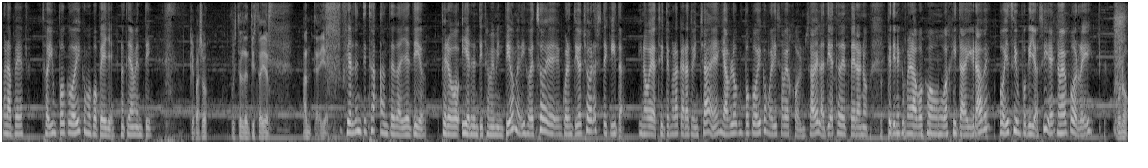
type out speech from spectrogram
Hola, Pep. Estoy un poco hoy como Popeye, no te voy a mentir. ¿Qué pasó? ¿Fuiste al dentista ayer? Anteayer. Fui al dentista antes de ayer, tío. Pero, y el dentista me mintió, me dijo, esto en 48 horas se te quita. Y no veas, estoy, tengo la cara hinchada, ¿eh? Y hablo un poco hoy como Elizabeth Holmes, ¿sabes? La tía esta de cera, ¿no? Que tienes que poner la voz como muy bajita y grave. Hoy estoy un poquillo así, ¿eh? No me puedo reír. Bueno,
